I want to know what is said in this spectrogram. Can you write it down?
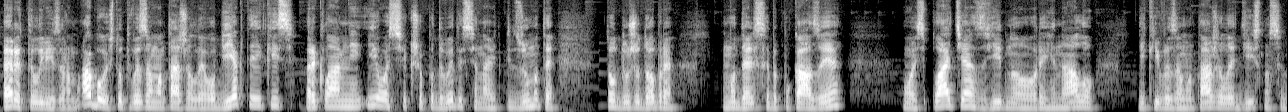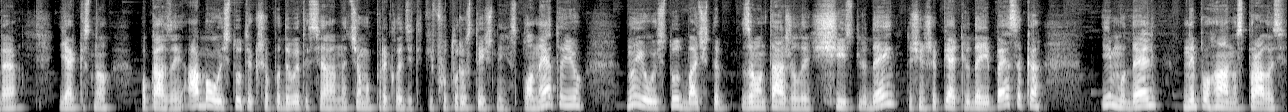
перед телевізором. Або ось тут ви завантажили об'єкти якісь рекламні, і ось, якщо подивитися, навіть підзумити, то дуже добре модель себе показує. Ось плаття згідно оригіналу, який ви завантажили, дійсно себе якісно показує. Або ось тут, якщо подивитися на цьому прикладі, такий футуристичний з планетою. Ну і ось тут, бачите, завантажили 6 людей, точніше 5 людей і песика, і модель непогано справилась.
